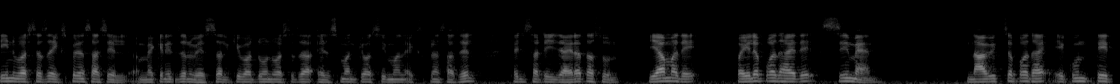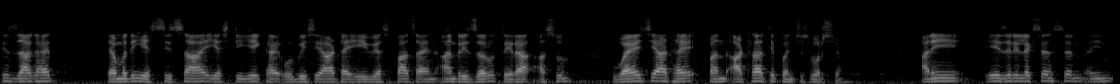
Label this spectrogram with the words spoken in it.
तीन वर्षाचा एक्सपिरियन्स असेल मेकॅनिझम व्हेसल किंवा दोन वर्षाचा एल्समन किंवा सीमन एक्सपिरियन्स असेल त्यांच्यासाठी जाहिरात असून यामध्ये पहिलं पद आहे ते सीमॅन नाविकचं पद आहे एकूण तेहतीस जागा आहेत. त्यामध्ये एस सी सहा आहे एस टी एक आहे ओ बी सी आठ आहे ई व्ही एस पाच आहे आणि अनरिझर्व तेरा असून वयाची आठ आहे पण अठरा ते पंचवीस वर्ष. आणि age relaxation in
